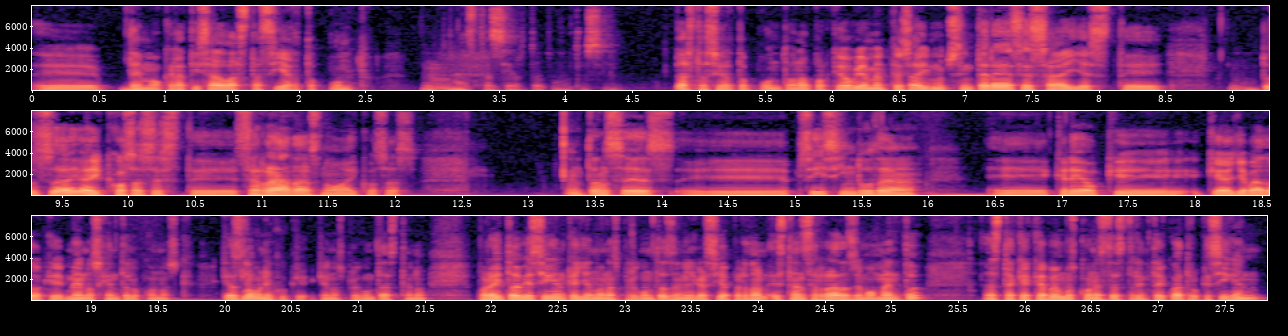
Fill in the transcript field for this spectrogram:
eh, democratizado hasta cierto punto. Mm, hasta cierto punto, sí hasta cierto punto, ¿no? Porque obviamente hay muchos intereses, hay este, pues hay, cosas este, cerradas, ¿no? Hay cosas... Entonces, eh, sí, sin duda, eh, creo que, que, ha llevado a que menos gente lo conozca. Que es lo único que, que, nos preguntaste, ¿no? Por ahí todavía siguen cayendo unas preguntas, Daniel García, perdón. Están cerradas de momento. Hasta que acabemos con estas 34 que siguen,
